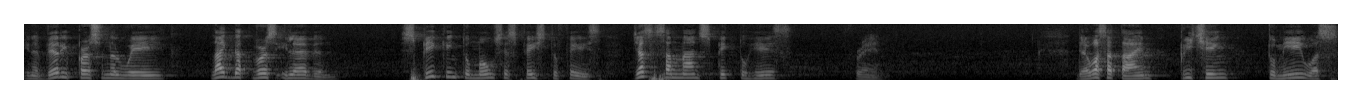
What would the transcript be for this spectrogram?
in a very personal way, like that verse 11, speaking to Moses face to face, just as a man speaks to his friend. There was a time preaching to me was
